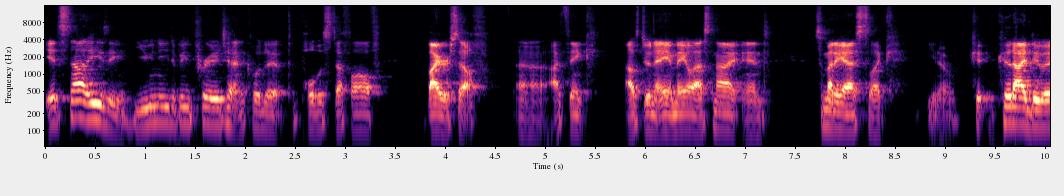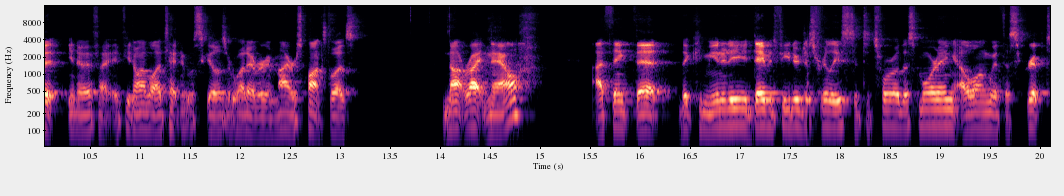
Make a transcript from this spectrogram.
it's not easy. You need to be pretty technical to, to pull this stuff off by yourself. Uh, I think I was doing AMA last night, and somebody asked like, you know, could, could I do it? You know, if I, if you don't have a lot of technical skills or whatever. And my response was, not right now. I think that the community, David Feeder just released a tutorial this morning along with a script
